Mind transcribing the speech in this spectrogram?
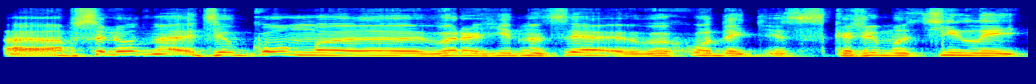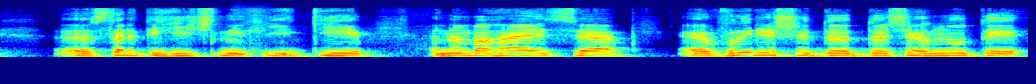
Абсолютно цілком е, вирогідно це виходить, скажімо, е, стратегічних, які намагаються е, вирішити досягнути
